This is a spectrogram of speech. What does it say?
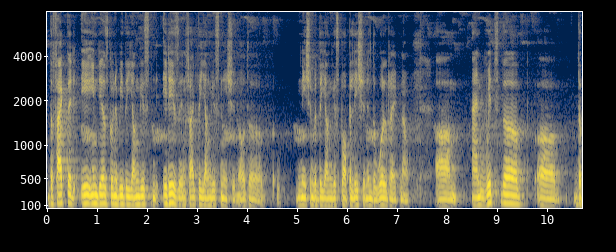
the fact that a India is going to be the youngest, it is in fact the youngest nation or the nation with the youngest population in the world right now, um, and with the uh, the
